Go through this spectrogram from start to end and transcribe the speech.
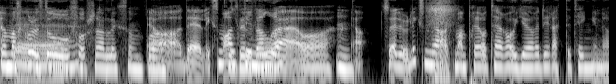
Jeg merker du stor forskjell, liksom, på Ja, det er liksom alltid noe, og Mm. ja. Så er det jo liksom ja, at man prioriterer å gjøre de rette tingene,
